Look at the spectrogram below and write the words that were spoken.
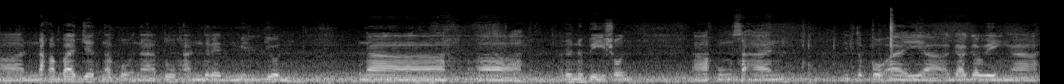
ah, nakabudget na po na 200 million na ah, renovation Ah, kung saan ito po ay ah, gagawing ah,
